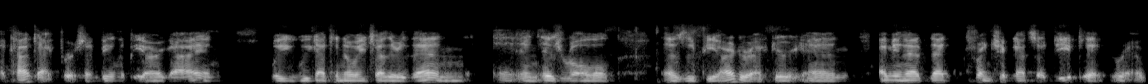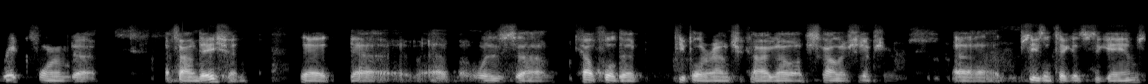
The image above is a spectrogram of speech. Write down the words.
a, contact person, being the PR guy, and we we got to know each other then in his role as the PR director, and I mean that that friendship got so deep that Rick formed a a foundation that uh, uh, was uh, helpful to people around Chicago of scholarships or uh, season tickets to games.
